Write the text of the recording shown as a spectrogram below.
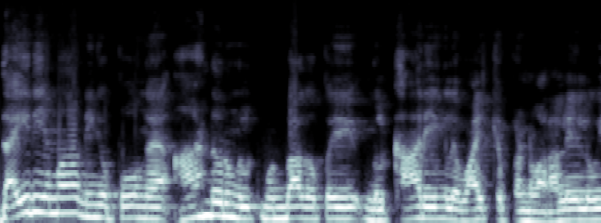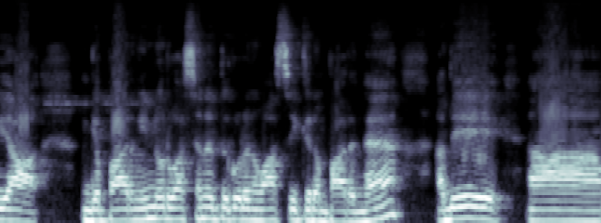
தைரியமா நீங்க போங்க. ஆண்டவர் உங்களுக்கு முன்பாக போய் உங்களுக்கு காரியங்களை வாய்க்க பண்ணுவார். அலையலூயா இங்க பாருங்க இன்னொரு வசனத்தை கூட நான் வாசிக்கிறேன் பாருங்க. அதே ஆஹ்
